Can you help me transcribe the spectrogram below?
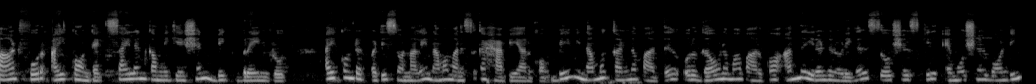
Part four eye contact silent communication big brain growth eye contact பற்றி சொன்னாலே நம்ம மனசுக்கு ஹாப்பியாக இருக்கும். பேபி நம்ம கண்ணை பார்த்து ஒரு கவனமாக பார்க்கும். அந்த இரண்டு நொடிகள் social skill emotional bonding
